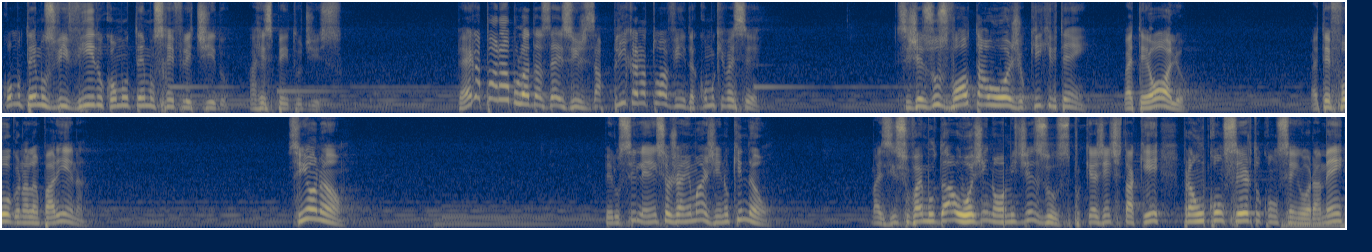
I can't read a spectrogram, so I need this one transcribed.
Como temos vivido, como temos refletido a respeito disso? Pega a parábola das dez virgens, aplica na tua vida, como que vai ser? Se Jesus volta hoje, o que, que tem? Vai ter óleo? Vai ter fogo na lamparina? Sim ou não? Pelo silêncio eu já imagino que não. Mas isso vai mudar hoje em nome de Jesus, porque a gente está aqui para um concerto com o Senhor, amém?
